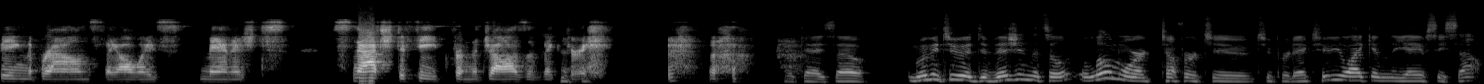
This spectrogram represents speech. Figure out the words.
being the Browns, they always managed snatch defeat from the jaws of victory. okay, so moving to a division that's a, a, little more tougher to to predict. Who do you like in the AFC South?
